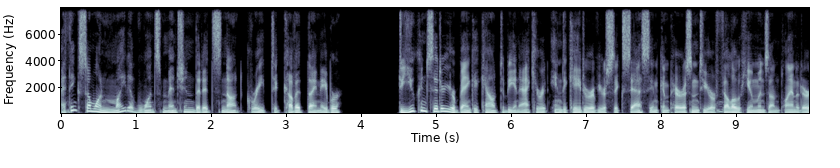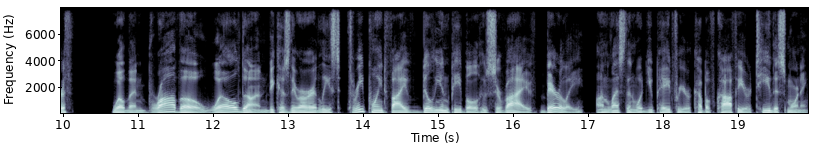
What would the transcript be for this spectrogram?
I think someone might have once mentioned that it's not great to covet thy neighbor. Do you consider your bank account to be an accurate indicator of your success in comparison to your fellow humans on planet Earth? Well, then, bravo, well done, because there are at least 3.5 billion people who survive, barely, on less than what you paid for your cup of coffee or tea this morning.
